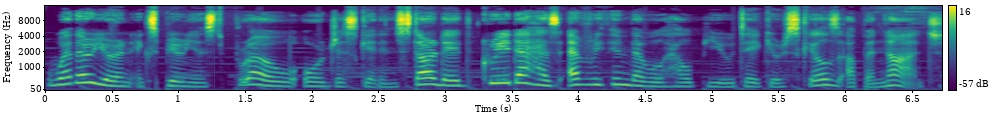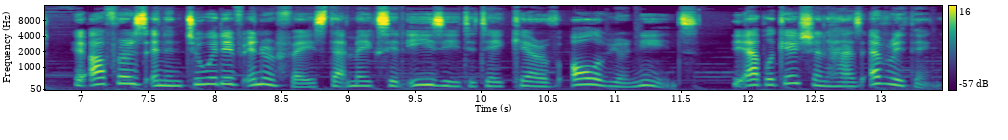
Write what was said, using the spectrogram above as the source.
Whether you're an experienced pro or just getting started, Krita has everything that will help you take your skills up a notch. It offers an intuitive interface that makes it easy to take care of all of your needs. The application has everything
